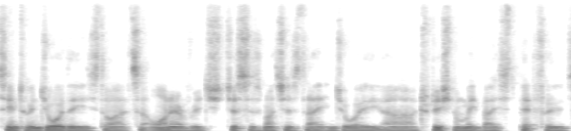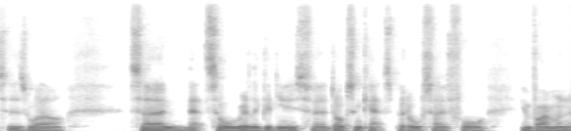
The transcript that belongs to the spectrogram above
seem to enjoy these diets on average just as much as they enjoy uh, traditional meat-based pet foods as well. So that's all really good news for dogs and cats, but also for environmental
